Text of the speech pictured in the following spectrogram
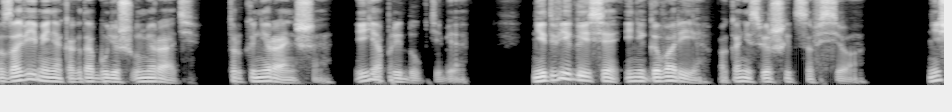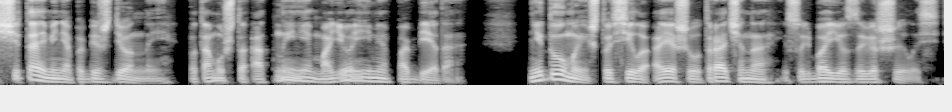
Позови меня, когда будешь умирать, только не раньше, и я приду к тебе. Не двигайся и не говори, пока не свершится все. Не считай меня побежденной, потому что отныне мое имя — Победа. Не думай, что сила Аэши утрачена и судьба ее завершилась.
